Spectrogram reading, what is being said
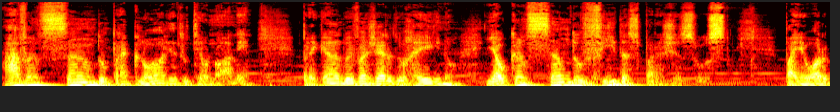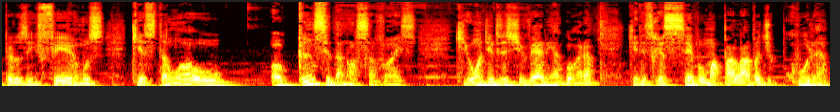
avançando para a glória do teu nome, pregando o evangelho do reino e alcançando vidas para Jesus. Pai, eu oro pelos enfermos que estão ao alcance da nossa voz, que onde eles estiverem agora, que eles recebam uma palavra de cura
